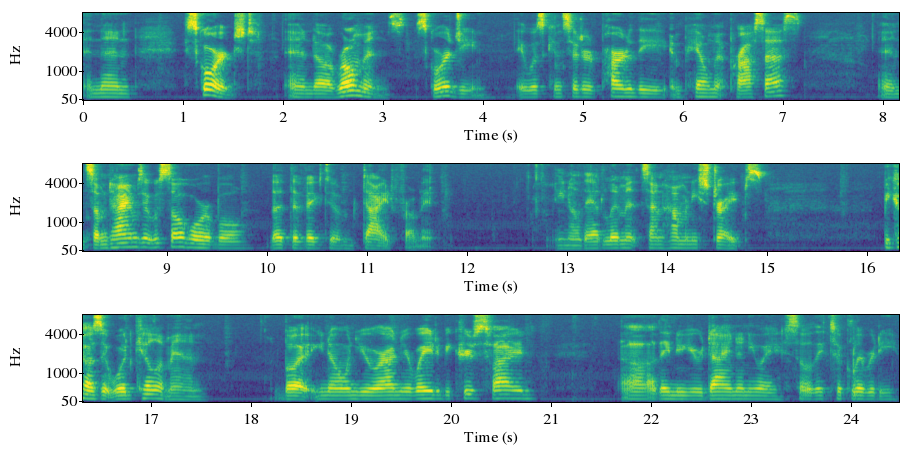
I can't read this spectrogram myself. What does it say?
and then scourged. And uh, Romans, scourging, it was considered part of the impalement process. And sometimes it was so horrible that the victim died from it. You know, they had limits on how many stripes because it would kill a man. But, you know, when you were on your way to be crucified, uh, they knew you were dying anyway, so they took liberty.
